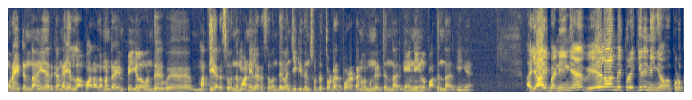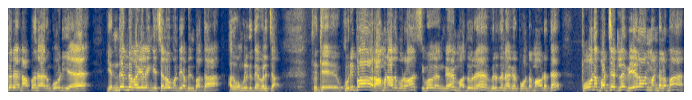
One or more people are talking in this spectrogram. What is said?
முறையிட்டுன்னு தான் ஐயா இருக்காங்க. எல்லா பாராளுமன்ற எம்பிகளும் வந்து மத்திய அரசு வந்து மாநில அரசு வந்து வஞ்சிக்குதுன்னு சொல்லிட்டு தொடர் போராட்டங்களை முன்னெடுத்துன்னு தான் இருக்கீங்க நீங்களும் பார்த்துன்னு தான் இருக்கீங்க. ஐயா இப்போ நீங்கள் வேளாண்மை துறைக்குன்னு நீங்கள் கொடுக்குற நாற்பதனாயிரம் கோடியை எந்தெந்த வகையில் இங்கே செலவு பண்ணுறீங்க அப்படின்னு பார்த்தா அது உங்களுக்கு தான் வெளிச்சம். குறிப்பாக ராமநாதபுரம் சிவகங்கை மதுரை விருதுநகர் போன்ற மாவட்டத்தை போன பட்ஜெட்டில் வேளாண் மண்டலமாக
